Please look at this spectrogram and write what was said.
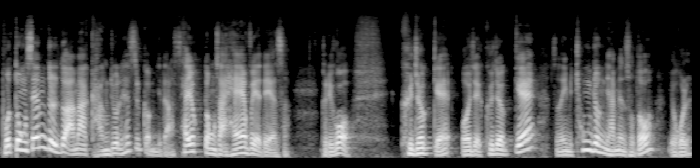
보통 쌤들도 아마 강조를 했을 겁니다. 사역동사 have에 대해서. 그리고 그저께 어제 그저께 선생님이 총정리하면서도 요걸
